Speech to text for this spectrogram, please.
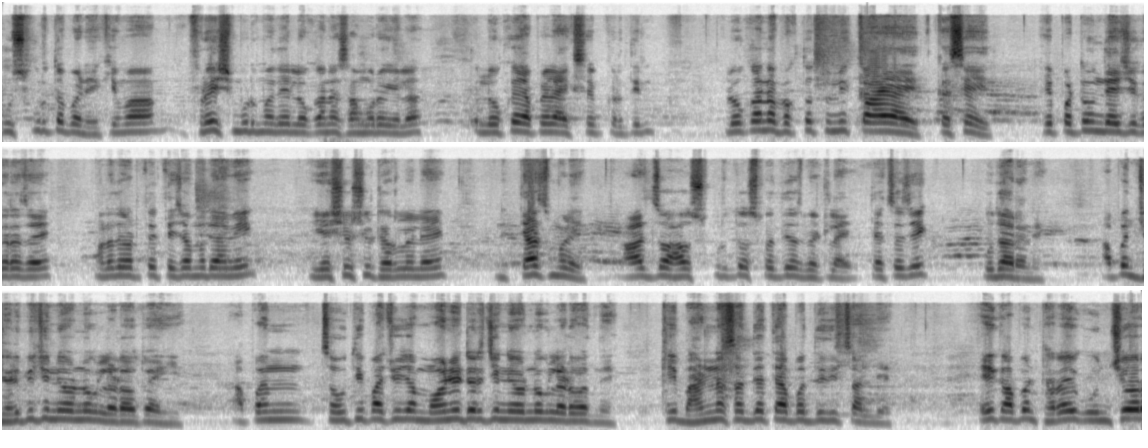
उत्स्फूर्तपणे किंवा फ्रेश मूडमध्ये लोकांना सामोरं गेलं तर लोकही आपल्याला ॲक्सेप्ट करतील. लोकांना फक्त तुम्ही काय आहेत कसे आहेत हे पटवून द्यायची गरज आहे. मला तर वाटतं त्याच्यामध्ये आम्ही यशस्वी ठरलेलो आहे. आणि त्याचमुळे आज जो हा स्पर्धेस भेटला आहे त्याचंच एक उदाहरण आहे. आपण झेडपीची निवडणूक लढवतो आहे ही. आपण चौथी पाचवीच्या मॉनिटरची निवडणूक लढवत नाही ही भांडणं सध्या त्या पद्धतीत चालली आहेत. एक आपण ठराविक उंचीवर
